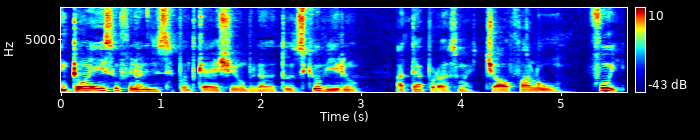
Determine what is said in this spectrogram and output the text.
Então é isso, eu finalizo esse podcast. Obrigado a todos que ouviram. Até a próxima. Tchau, falou. Fui!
